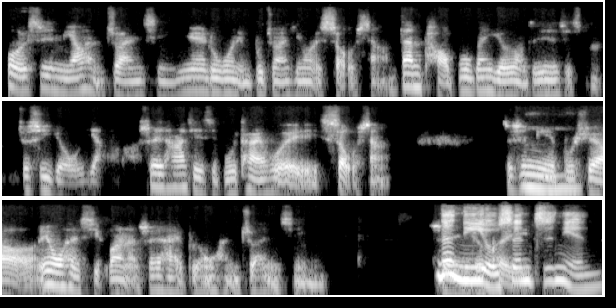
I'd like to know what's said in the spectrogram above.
或者是你要很专心，因为如果你不专心会受伤。但跑步跟游泳这件事情就是有氧嘛，所以它其实不太会受伤。就是你也不需要，因为我很习惯了，所以还不用很专心。那你有生之年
